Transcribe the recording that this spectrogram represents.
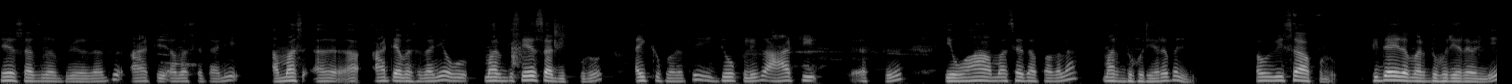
ಸೇರ್ಸಾದ ನೆನಪಿನ ಅದು ಆಟಿ ಅಮಾಸೆ ದಾನಿ ಅಮಾಸೆ ಆಟಿ ಅಮಾಸೆ ದಾನಿ ಅವು ಮರ್ದು ಸೇರ್ಸಾದಿಪ್ಪುಡು ಐಕ್ ಪಡತು ಈ ಜೋಕ್ಲಿಗೆ ಆಟಿ ಅತ್ತು ಯವಾ ಅಮಾಸೆ ದಪ್ಪಗಲ ಮರ್ದು ಹೊರಿಯರ ಬಲ್ಲಿ ಅವು ವಿಸ ಆಪುಂಡು ಪಿದಾಯ್ದ ಮರ್ದು ಹೊರಿಯರ ಬಲ್ಲಿ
